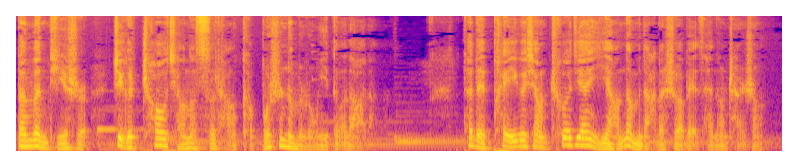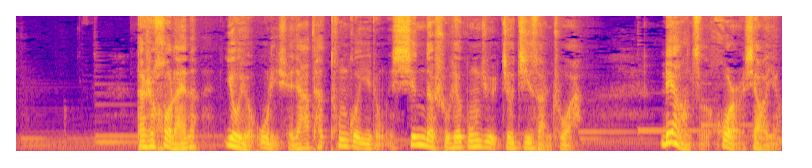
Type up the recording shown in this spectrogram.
但问题是，这个超强的磁场可不是那么容易得到的，它得配一个像车间一样那么大的设备才能产生。但是后来呢，又有物理学家他通过一种新的数学工具就计算出啊，量子霍尔效应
